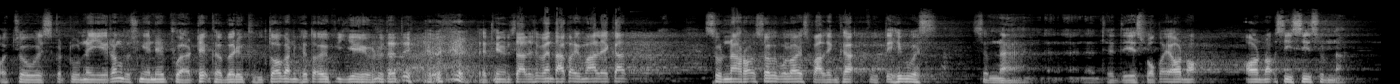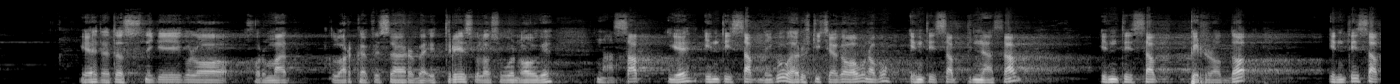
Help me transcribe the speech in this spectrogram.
Aja wis ketune ireng terus ngene bathik gambare buta kan ketoke piye ngono dadi. Dadi misale sampeyan takoki malaikat sunah rasul kula wis paling gak putih wis sunah. Jadi pokoke ana ana sisi sunah. Ya, terus niki kula hormat keluarga besar Mbak Idris kula suwun wae nggih nasab nggih intisab niku harus dijaga wau napa? Intisab bin nasab intisab birradha intisab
